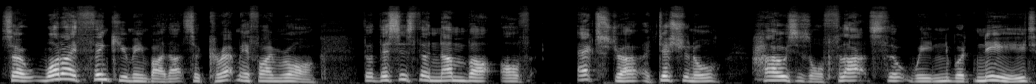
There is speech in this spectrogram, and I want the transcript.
So, what I think you mean by that, so correct me if I'm wrong, that this is the number of extra additional houses or flats that we would need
